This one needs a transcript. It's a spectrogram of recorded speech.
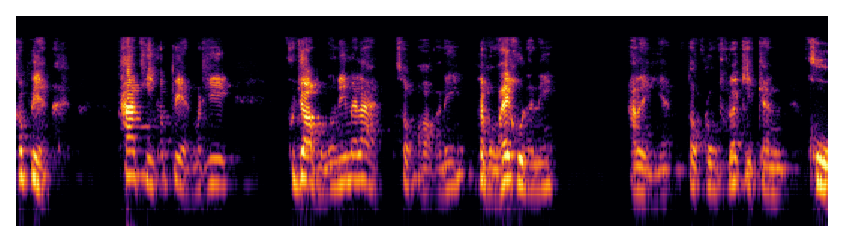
ก็เปลี่ยนท่าทีก็เปลี่ยนบางทีคุณยอมผมตรงนี้ไหมล่ะส่งออกอันนี้แต่ผมให้คุณอันนี้ อะไรอย่างเงี้ย ตกลงธุรกิจกันขู่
